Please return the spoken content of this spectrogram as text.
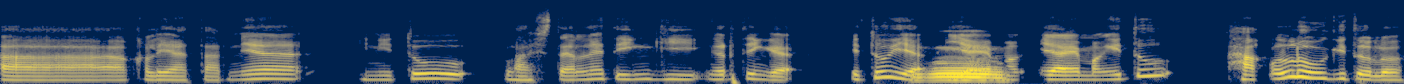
eh, kelihatannya ini tuh lifestyle-nya tinggi. Ngerti nggak? Itu ya ya Hmm. emang ya emang itu hak lu gitu loh.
